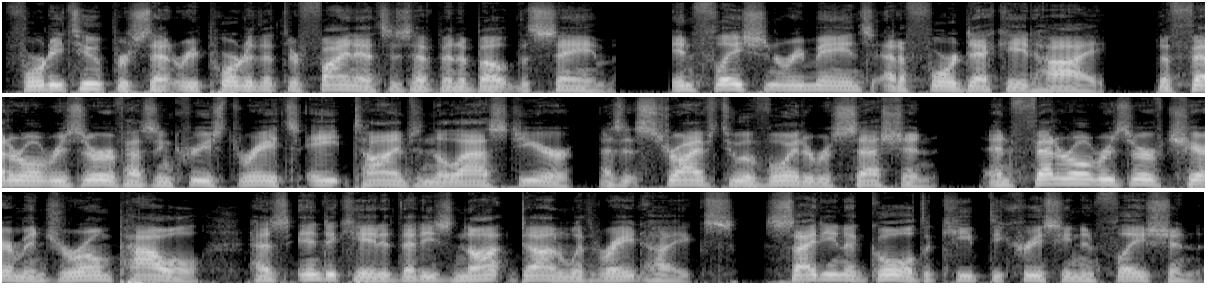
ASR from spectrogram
42% reported that their finances have been about the same. Inflation remains at a four decade high. The Federal Reserve has increased rates eight times in the last year as it strives to avoid a recession. And Federal Reserve Chairman Jerome Powell has indicated that he's not done with rate hikes, citing a goal to keep decreasing inflation.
